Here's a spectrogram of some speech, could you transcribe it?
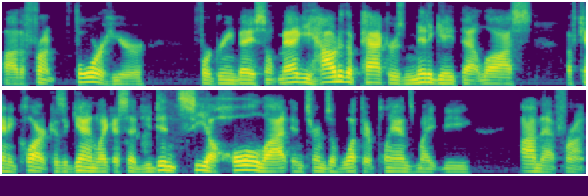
uh, the front four here for Green Bay. So, Maggie, how do the Packers mitigate that loss of Kenny Clark? Because, again, like I said, you didn't see a whole lot in terms of what their plans might be on that front.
